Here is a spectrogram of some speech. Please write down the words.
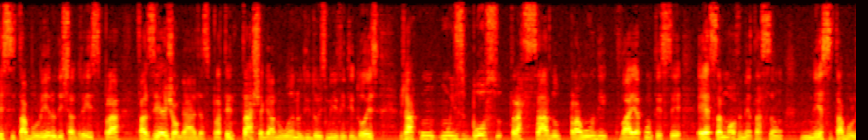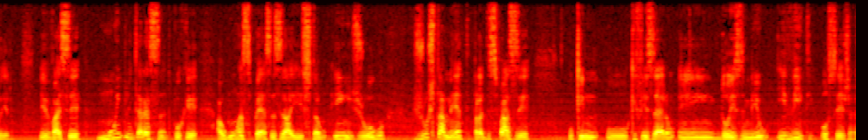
esse tabuleiro de xadrez para fazer as jogadas, para tentar chegar no ano de 2022 já com um esboço traçado para onde vai acontecer essa movimentação nesse tabuleiro e vai ser muito interessante, porque algumas peças aí estão em jogo justamente para desfazer o que, o que fizeram em 2020, ou seja,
